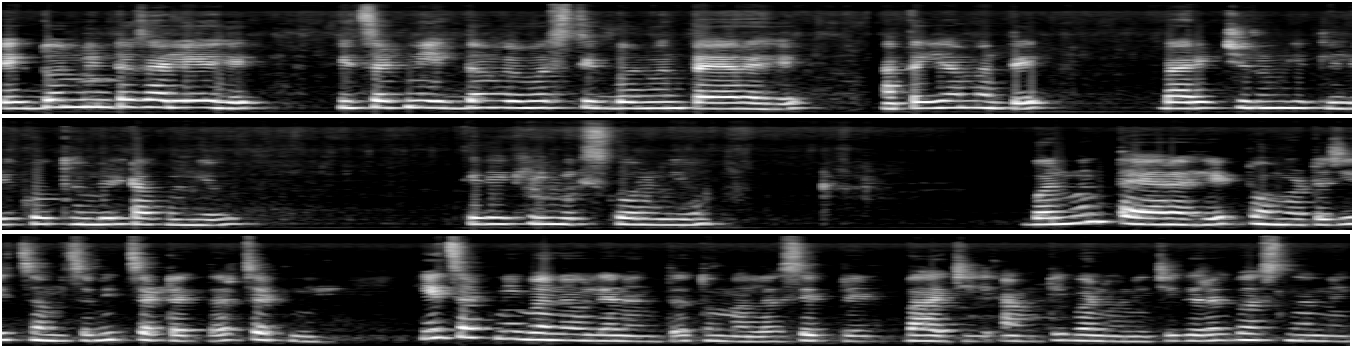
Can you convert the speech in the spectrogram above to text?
एक दोन मिनिटं झाली आहे ही चटणी एकदम व्यवस्थित बनवून तयार आहे. आता यामध्ये बारीक चिरून घेतलेली कोथिंबीर टाकून घेऊ. ती देखील मिक्स करून घेऊ. बनवून तयार आहे टोमॅटोची चमचमीत चटकदार चटणी. ही चटणी बनवल्यानंतर तुम्हाला सेपरेट भाजी आमटी बनवण्याची गरज भासणार नाही.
